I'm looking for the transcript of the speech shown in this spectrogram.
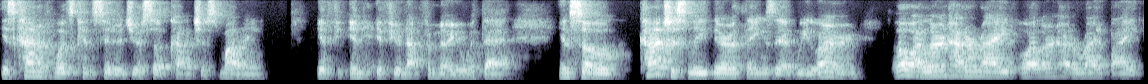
is kind of what's considered your subconscious mind, if, if you're not familiar with that. And so consciously, there are things that we learn. Oh, I learned how to write, or I learned how to ride a bike,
